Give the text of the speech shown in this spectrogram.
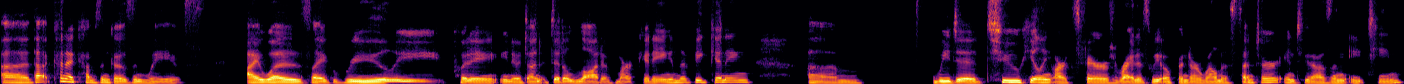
uh, that kind of comes and goes in waves. I was like really putting, you know, done did a lot of marketing in the beginning. Um, we did two healing arts fairs right as we opened our wellness center in 2018,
